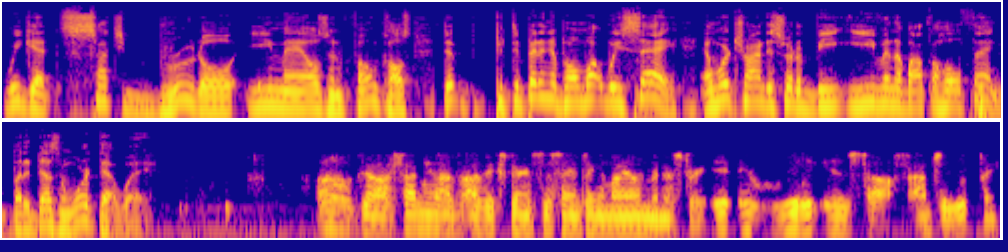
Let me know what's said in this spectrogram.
we get such brutal emails and phone calls, de- depending upon what we say, and we're trying to sort of be even about the whole thing, but it doesn't work that way. Oh gosh, I mean, I've I've experienced the same thing in my own ministry. It it really is tough, absolutely.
